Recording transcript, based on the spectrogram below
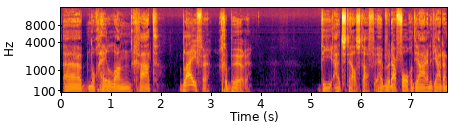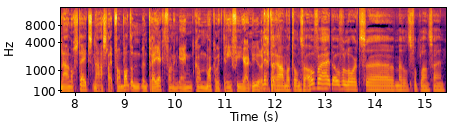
eh, nog heel lang gaat blijven gebeuren? Die uitstelstaf. Hebben we daar volgend jaar en het jaar daarna nog steeds nasleep van? Want een, een traject van een game kan makkelijk drie, vier jaar duren. Ligt Dus dat- eraan wat onze overheid overlords eh, met ons van plan zijn.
